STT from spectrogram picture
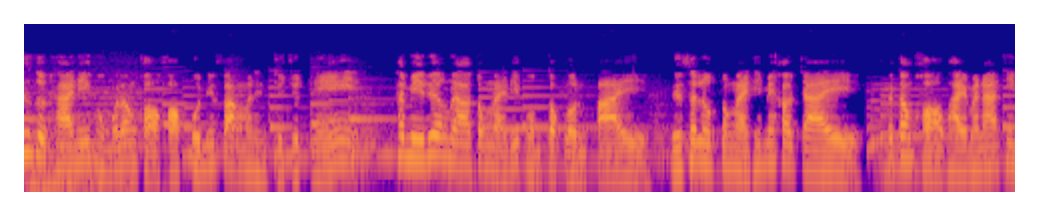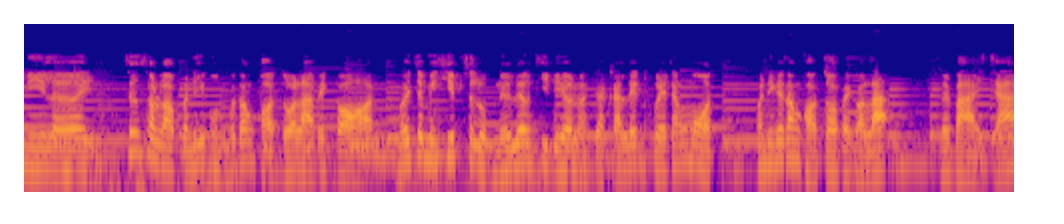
ซึ่งสุดท้ายนี้ผมก็ต้องขอขอบคุณที่ฟังมาถึงจุดๆนี้ ถ้ามีเรื่องราวตรงไหนที่ผมตกหล่นไป หรือสรุปตรงไหนที่ไม่เข้าใจ ก็ต้องขออภัยมาณที่นี้เลย ซึ่งสำหรับวันนี้ผมก็ต้องขอตัวลาไปก่อนไว้จะมีคลิปสรุปเนื้อเรื่องทีเดียวหลังจากการเล่นเควสทั้งหมด วันนี้ก็ต้องขอตัวไปก่อนละบ๊ายบายจ้า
